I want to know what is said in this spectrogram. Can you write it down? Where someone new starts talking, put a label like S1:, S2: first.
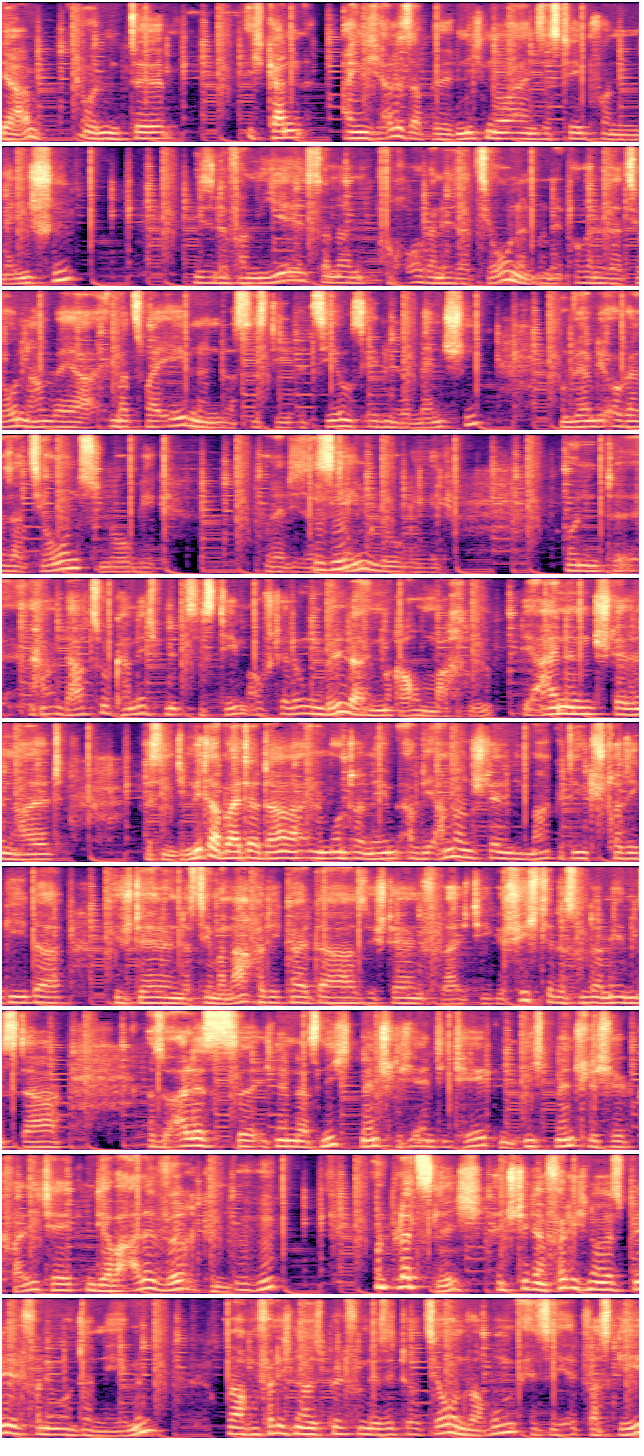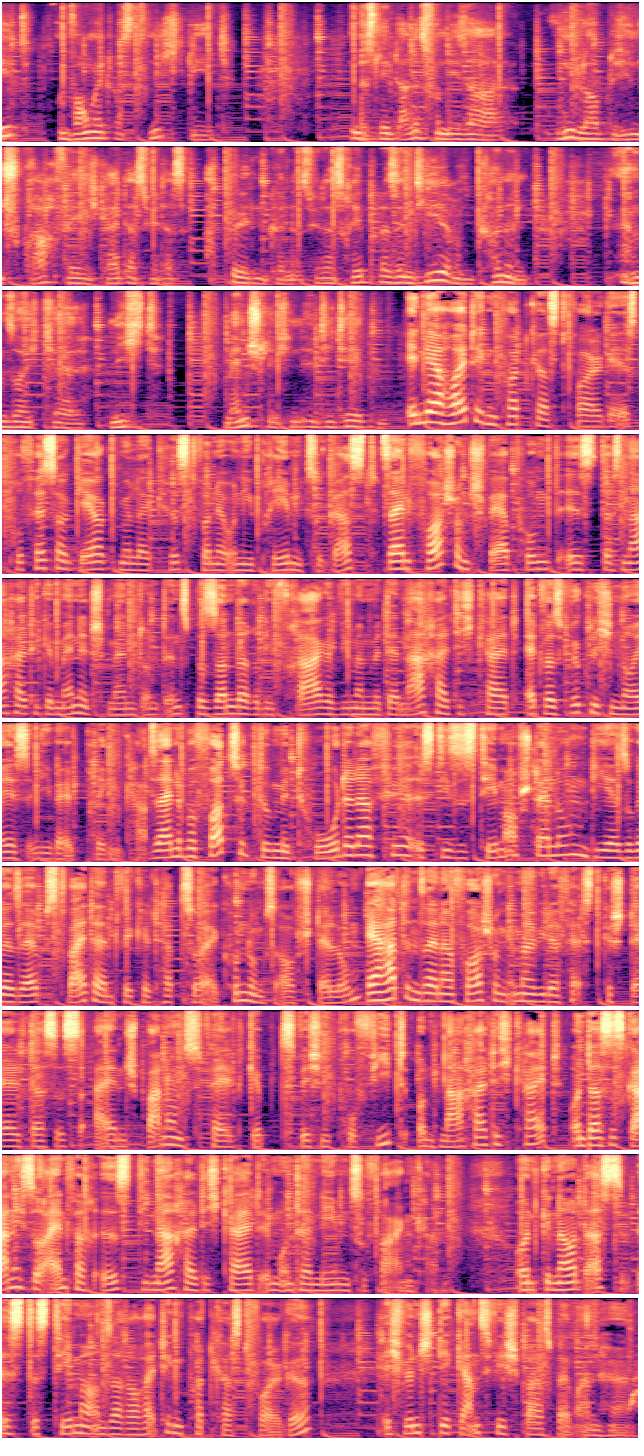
S1: Ja, und äh, ich kann eigentlich alles abbilden, nicht nur ein System von Menschen, wie es eine Familie ist, sondern auch Organisationen. Und in Organisationen haben wir ja immer zwei Ebenen. Das ist die Beziehungsebene der Menschen und wir haben die Organisationslogik oder die mhm. Systemlogik. Mhm. Und äh, dazu kann ich mit Systemaufstellungen Bilder im Raum machen. Die einen stellen halt das sind die Mitarbeiter da in einem Unternehmen, aber die anderen stellen die Marketingstrategie dar, sie stellen das Thema Nachhaltigkeit dar, sie stellen vielleicht die Geschichte des Unternehmens dar. Also alles, äh, ich nenne das nicht menschliche Entitäten, nicht menschliche Qualitäten, die aber alle wirken. Mhm. Und plötzlich entsteht ein völlig neues Bild von dem Unternehmen und auch ein völlig neues Bild von der Situation, warum es etwas geht und warum etwas nicht geht. Und das lebt alles von dieser unglaublichen Sprachfähigkeit, dass wir das abbilden können, dass wir das repräsentieren können. Solche nicht menschlichen Entitäten.
S2: In der heutigen Podcast-Folge ist Professor Georg Müller-Christ von der Uni Bremen zu Gast. Sein Forschungsschwerpunkt ist das nachhaltige Management und insbesondere die Frage, wie man mit der Nachhaltigkeit etwas wirklich Neues in die Welt bringen kann. Seine bevorzugte Methode dafür ist die Systemaufstellung, die er sogar selbst weiterentwickelt hat zur Erkundungsaufstellung. Er hat in seiner Forschung immer wieder festgestellt, dass es ein Spannungsfeld gibt zwischen Profit und Nachhaltigkeit und dass es gar nicht so einfach ist, die Nachhaltigkeit im Unternehmen zu verankern. Und genau das ist das Thema unserer heutigen Podcast-Folge. Ich wünsche dir ganz viel Spaß beim Anhören.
